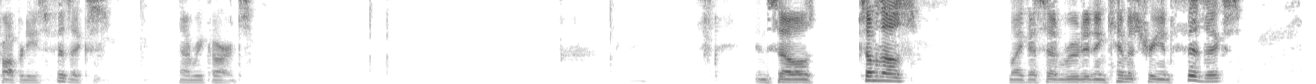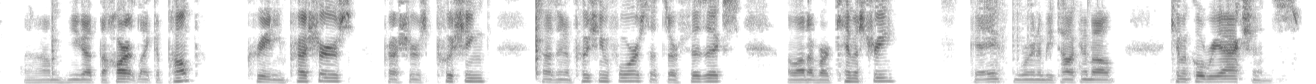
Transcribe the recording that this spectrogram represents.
properties, physics, in that regards. And so some of those, like I said, rooted in chemistry and physics. Um, you got the heart like a pump, creating pressures, pressures pushing, causing a pushing force. That's our physics. A lot of our chemistry. Okay, we're going to be talking about chemical reactions,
